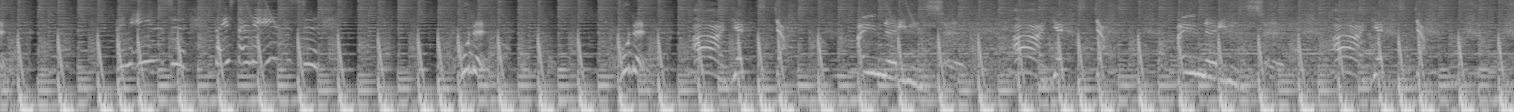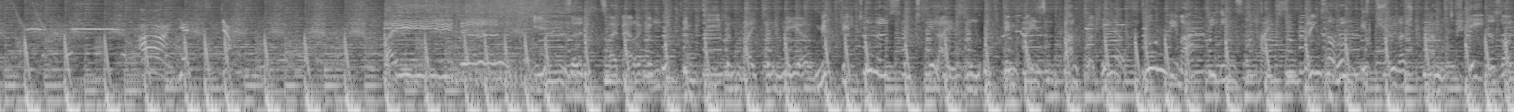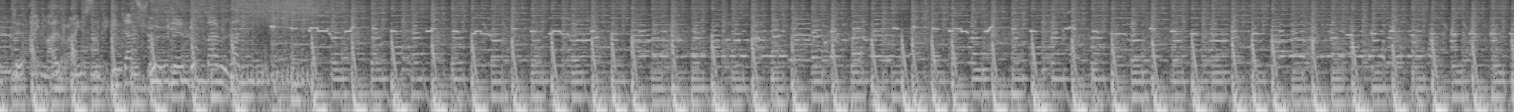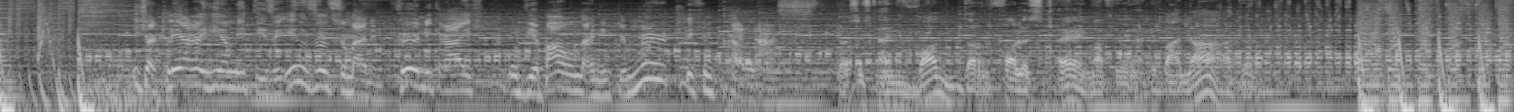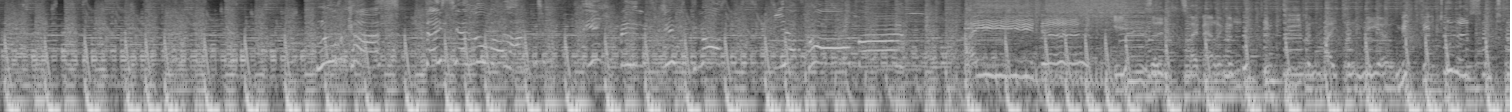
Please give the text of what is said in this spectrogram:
Denn? Eine Insel! Da ist eine Insel! Wo denn? Wo denn? Ah, jetzt ja. Eine Insel. Ah, jetzt ja. Eine Insel. Ah, jetzt ja. Ah, jetzt ja. Eine Insel mit zwei Bergen und dem tiefen, weiten Meer, mit viel Tunnels und Gleisen und dem Eisenbahnverkehr. Das schöne Lummerland. Ich erkläre hiermit diese Insel zu meinem Königreich und wir bauen einen gemütlichen Palast. Das ist ein wundervolles Thema für eine Ballade.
